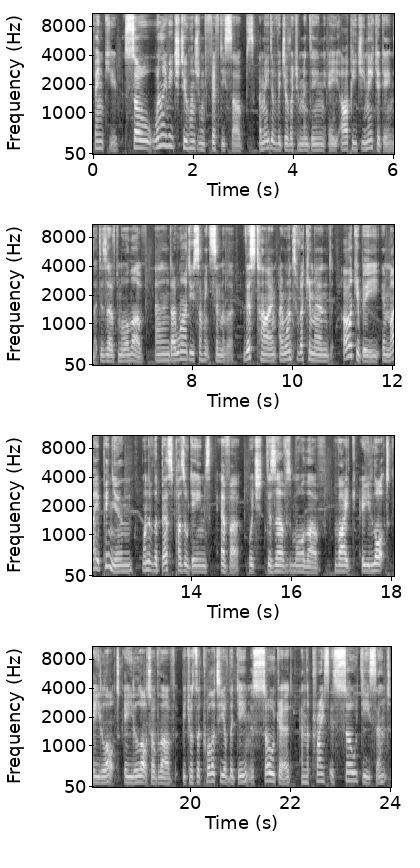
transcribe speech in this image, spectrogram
Thank you. So, when I reached 250 subs, I made a video recommending a RPG Maker game that deserved more love, and I want to do something similar. This time, I want to recommend, arguably, in my opinion, one of the best puzzle games ever, which deserves more love. Like, a lot, a lot, a lot of love, because the quality of the game is so good, and the price is so decent.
